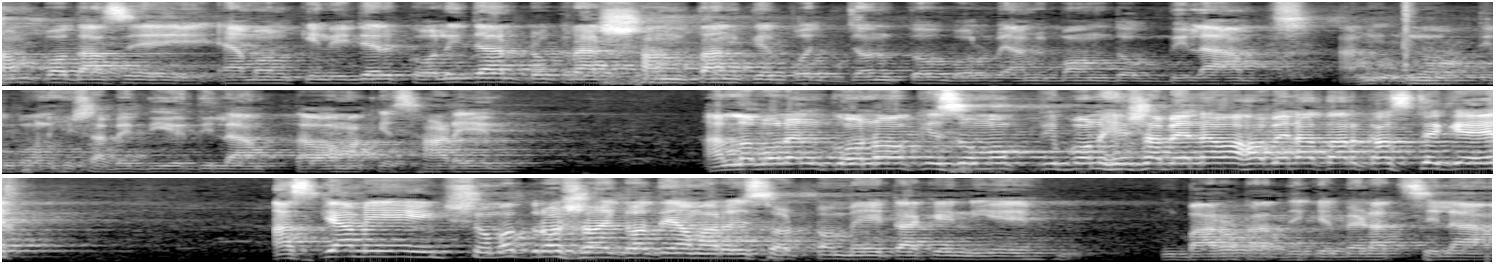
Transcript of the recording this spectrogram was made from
সম্পদ আছে, এমনকি নিজের কলিজার টুকরা সন্তানকে পর্যন্ত বলবে, আমি বন্ধক দিলাম, আমি মুক্তিপণ হিসাবে দিয়ে দিলাম, তাও আমাকে ছাড়েন। আল্লাহ বলেন, কোন কিছু মুক্তিপণ হিসাবে নেওয়া হবে না তার কাছ থেকে। আজকে আমি সমুদ্র সৈকতে আমার ওই ছোট্ট মেয়েটাকে নিয়ে বারোটার দিকে বেড়াচ্ছিলাম।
